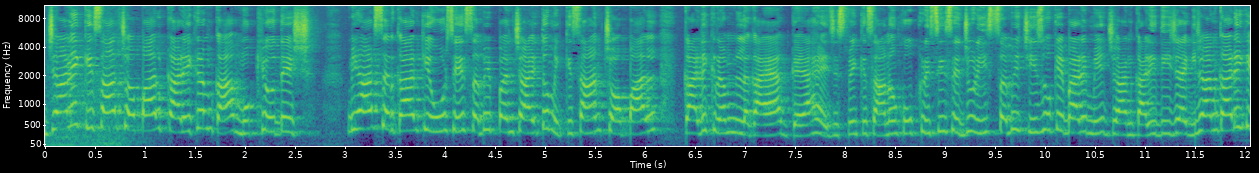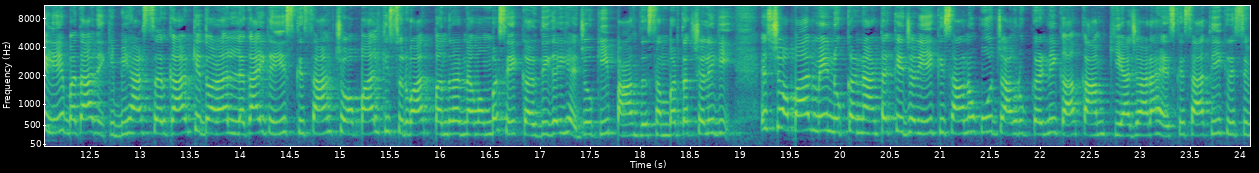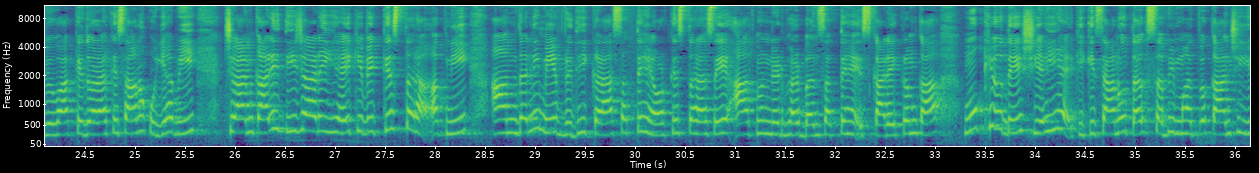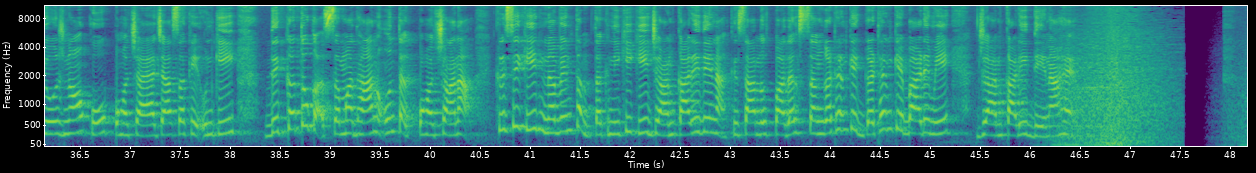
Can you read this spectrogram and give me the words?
जाने किसान चौपाल कार्यक्रम का मुख्य उद्देश्य बिहार सरकार की ओर से सभी पंचायतों में किसान चौपाल कार्यक्रम लगाया गया है, जिसमें किसानों को कृषि से जुड़ी सभी चीज़ों के बारे में जानकारी दी जाएगी। जानकारी के लिए बता दें कि बिहार सरकार के द्वारा लगाई गई इस किसान चौपाल की शुरुआत 15 नवंबर से कर दी गई है, जो कि 5 दिसंबर तक चलेगी। इस चौपाल में नुक्कड़ नाटक के ज़रिए किसानों को जागरूक करने का काम किया जा रहा है। इसके साथ ही कृषि विभाग के द्वारा किसानों को यह भी जानकारी दी जा रही है कि वे किस तरह अपनी आमदनी में वृद्धि करा सकते हैं और किस तरह से आत्मनिर्भर बन सकते हैं। इस कार्यक्रम का का मुख्य उद्देश्य यही है कि किसानों तक सभी महत्वाकांक्षी योजनाओं को पहुँचाया जा सके। उनकी दिक्कतों का समाधान उन तक पहुंचाना, कृषि की नवीनतम तकनीकी की जानकारी देना, किसान उत्पादक संगठन के गठन के बारे में जानकारी देना है।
